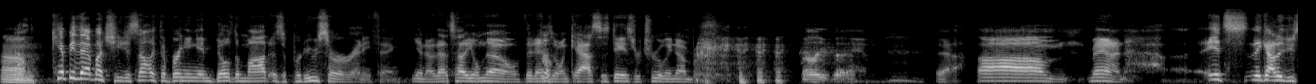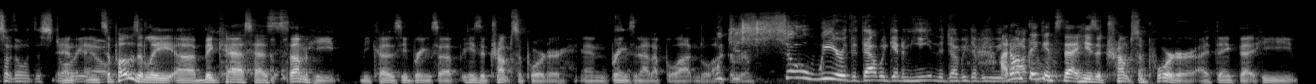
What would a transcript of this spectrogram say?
Um, can't be that much heat. It's not like they're bringing in Bill DeMott as a producer or anything. You know, that's how you'll know that Enzo and Cass's days are truly numbered. Believe they. Yeah. Um, man, it's they got to do something with this story. and though. supposedly uh, Big Cass has some heat because he brings up he's a Trump supporter and brings that up a lot in the locker which room. is so weird that that would get him heat in the WWE. I don't think room. it's that he's a Trump supporter. I think that he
